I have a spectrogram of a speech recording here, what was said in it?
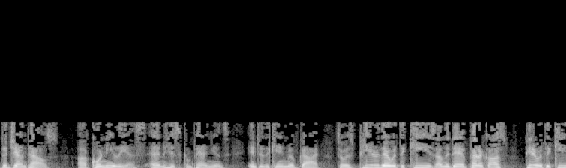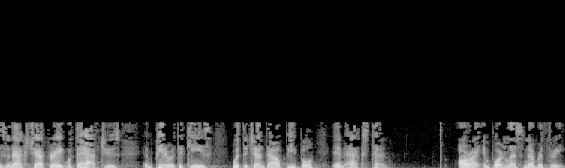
the Gentiles, uh, Cornelius and his companions into the kingdom of God. So is Peter there with the keys on the day of Pentecost, Peter with the keys in Acts chapter 8 with the half Jews, and Peter with the keys with the Gentile people in Acts 10. All right, important lesson number three.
